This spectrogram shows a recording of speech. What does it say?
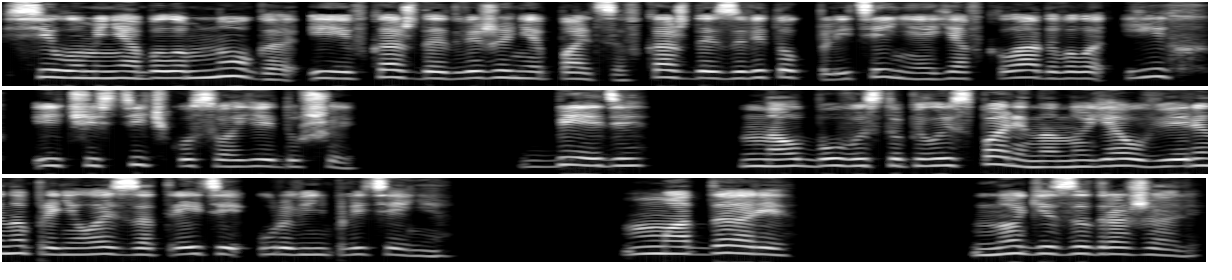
Сил у меня было много, и в каждое движение пальцев, в каждый завиток плетения я вкладывала их и частичку своей души. Беди. На лбу выступила испарина, но я уверенно принялась за третий уровень плетения. Мадари. Ноги задрожали.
